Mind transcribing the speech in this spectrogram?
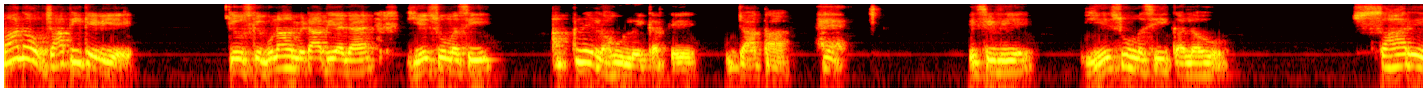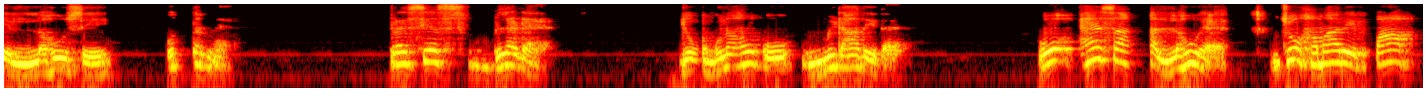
मानव जाति के लिए कि उसके गुनाह मिटा दिया जाए, यीशु मसीह अपने लहू लेकर के जाता है। इसीलिए यीशु मसीह का लहू सारे लहू से उत्तम है। प्रेसियस ब्लड है, जो गुनाहों को मिटा देता है। वो ऐसा लहू है जो हमारे पाप,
